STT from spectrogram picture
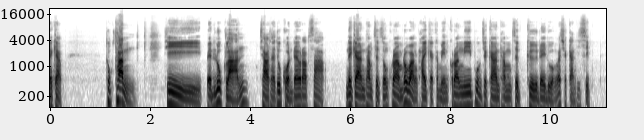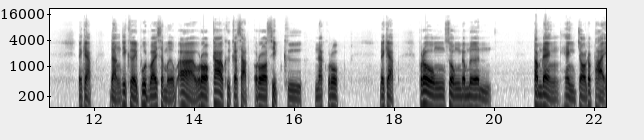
นะครับทุกท่านที่เป็นลูกหลานชาวไทยทุกคนได้รับทราบ ในการทำศึกสงครามระหว่างไทยกับเขมรครั้งนี้ ผู้บัญชาการทำศึกคือในหลวงรัชกาลที่ 10นะครับดังที่เคยพูดไว้เสมอว่ารอ9คือกษัตริย์รอ10 คือนักรบนะครับพระองค์ทรงดำเนิน ตำแหน่งแห่งจอมทัพไทย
